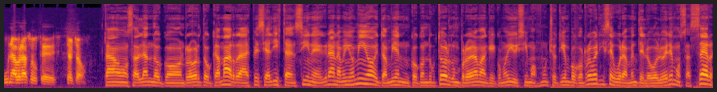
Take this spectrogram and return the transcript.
Un abrazo a ustedes. Chao, chao. Estábamos hablando con Roberto Camarra, especialista en cine, gran amigo mío y también co-conductor de un programa que, como digo, hicimos mucho tiempo con Robert y seguramente lo volveremos a hacer.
